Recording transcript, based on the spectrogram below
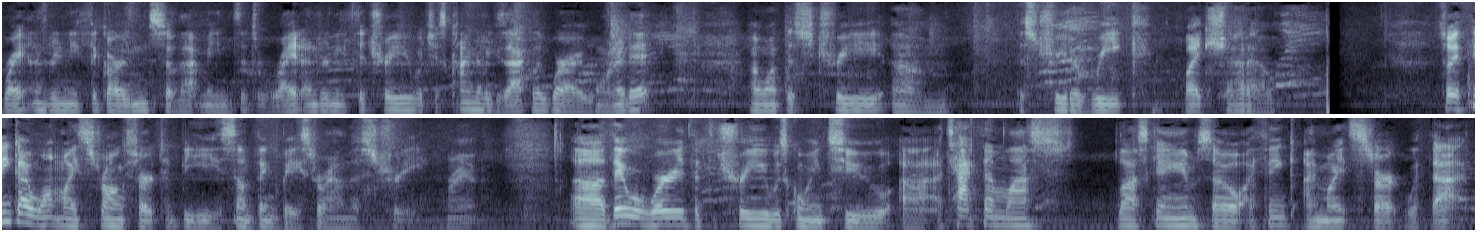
right underneath the garden, so that means it's right underneath the tree, which is kind of exactly where I wanted it. I want this tree, um, this tree to reek like shadow. So I think I want my strong start to be something based around this tree, right? Uh, they were worried that the tree was going to uh, attack them last last game, so I think I might start with that.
